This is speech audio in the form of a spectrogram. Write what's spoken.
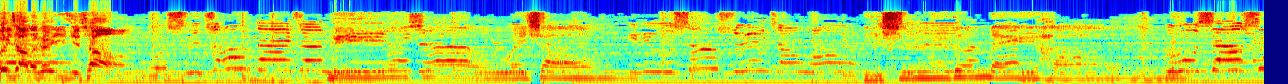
会唱的可以一起唱。我始终带着你微笑，微笑，一路上寻找我遗失的美好。不小心，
